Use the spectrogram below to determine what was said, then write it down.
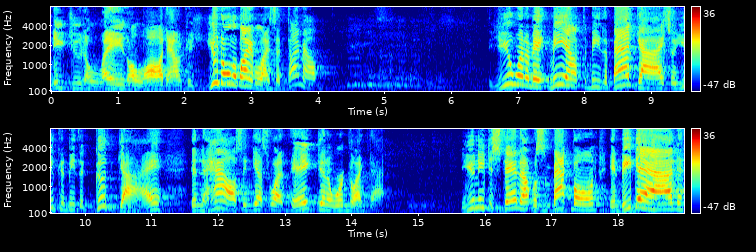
need you to lay the law down because you know the Bible. I said, time out. You want to make me out to be the bad guy so you can be the good guy in the house, and guess what? It ain't going to work like that. You need to stand up with some backbone and be dad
